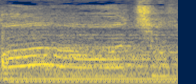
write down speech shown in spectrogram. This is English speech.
I want you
